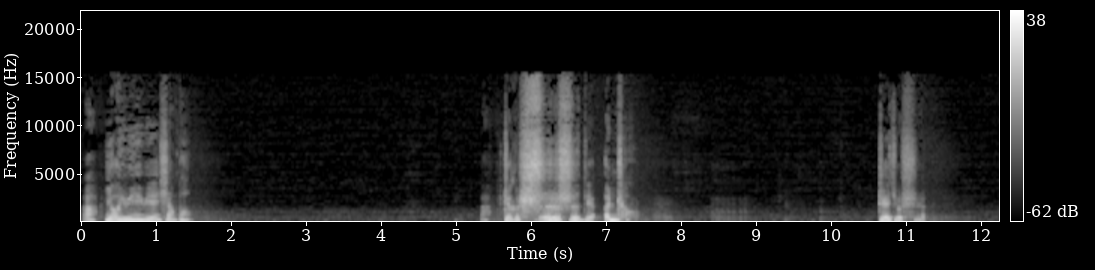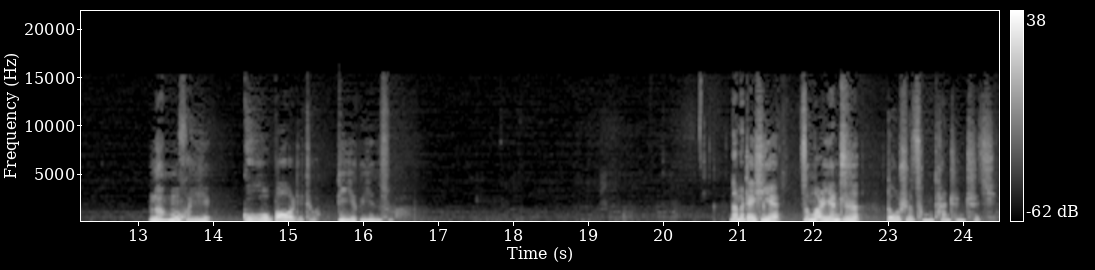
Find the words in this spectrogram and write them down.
啊，要冤冤相报？啊，这个世事的恩仇。这就是轮回果报里头第一个因素啊。那么这些，总而言之，都是从贪嗔痴起的。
